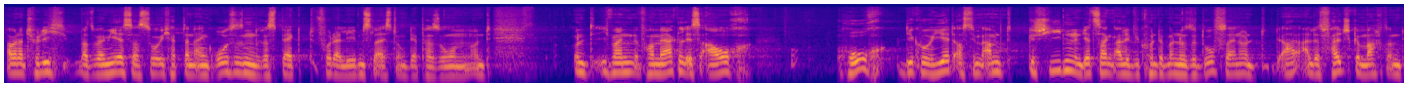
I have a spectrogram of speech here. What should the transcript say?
Aber natürlich, also bei mir ist das so, ich habe dann einen großen Respekt vor der Lebensleistung der Personen und und ich meine, Frau Merkel ist auch hoch dekoriert aus dem Amt geschieden und jetzt sagen alle, wie konnte man nur so doof sein und alles falsch gemacht und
